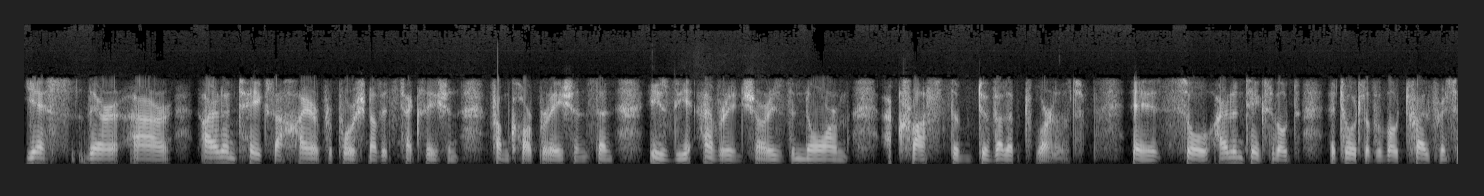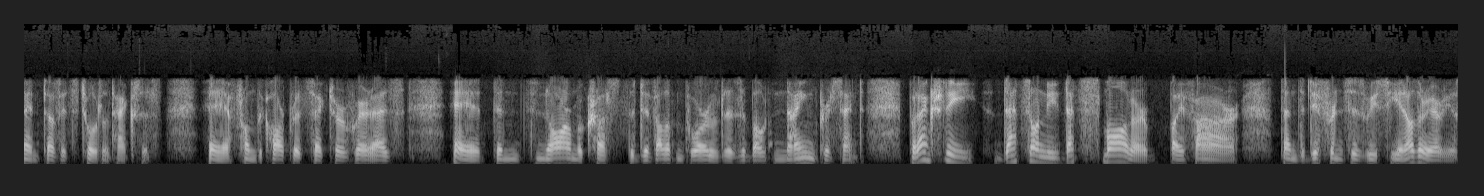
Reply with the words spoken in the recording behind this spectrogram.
yes, there are Ireland takes a higher proportion of its taxation from corporations than is the average or is the norm across the developed world. Uh, so Ireland takes about a total of about 12% of its total taxes uh, from the corporate sector, whereas uh, the, the norm across the developed world is about 9%. But actually, that's only that's smaller by far than the differences we see in other areas.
